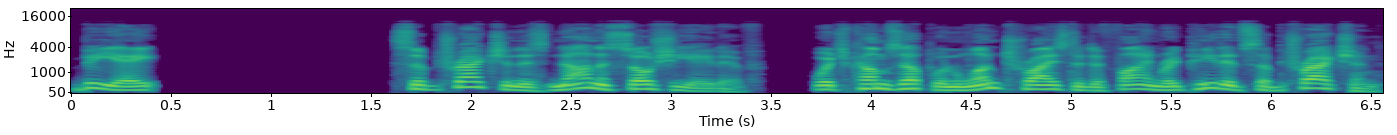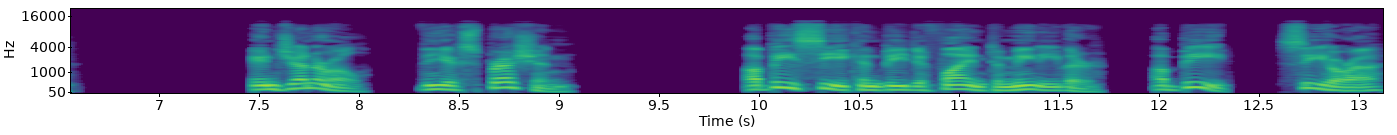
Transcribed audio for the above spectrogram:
ba. Subtraction is non associative, which comes up when one tries to define repeated subtraction. In general, the expression a BC can be defined to mean either a B, C or a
